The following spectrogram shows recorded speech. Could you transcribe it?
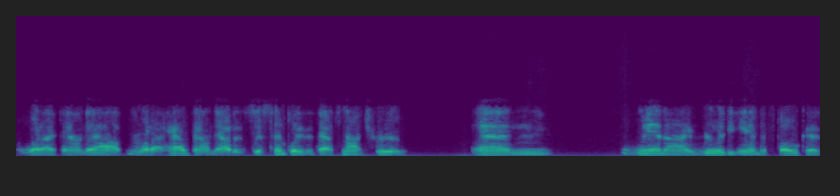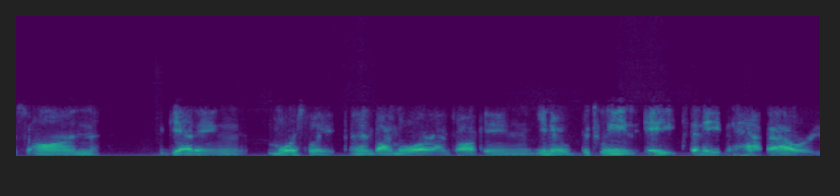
what I found out and what I have found out is just simply that that's not true. And when I really began to focus on getting more sleep, and by more, I'm talking, you know, between eight and eight and a half hours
